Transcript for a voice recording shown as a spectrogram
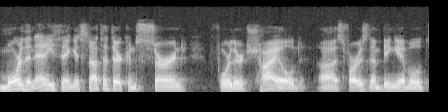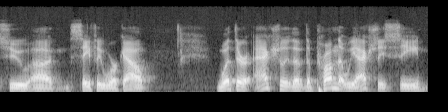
more than anything, it's not that they're concerned for their child uh, as far as them being able to uh, safely work out. What they're actually, the, the problem that we actually see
